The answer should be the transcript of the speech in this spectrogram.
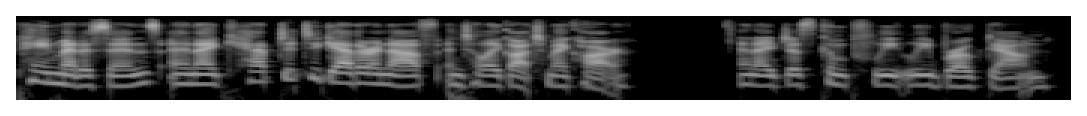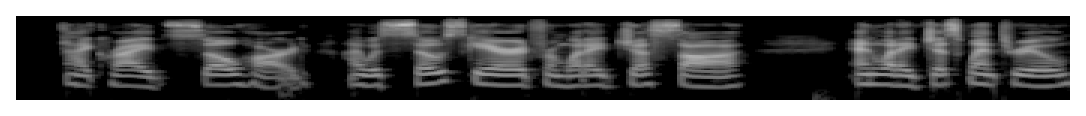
pain medicines, and I kept it together enough until I got to my car. And I just completely broke down. I cried so hard. I was so scared from what I just saw and what I just went through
